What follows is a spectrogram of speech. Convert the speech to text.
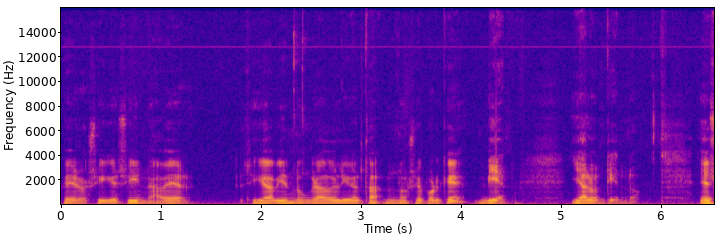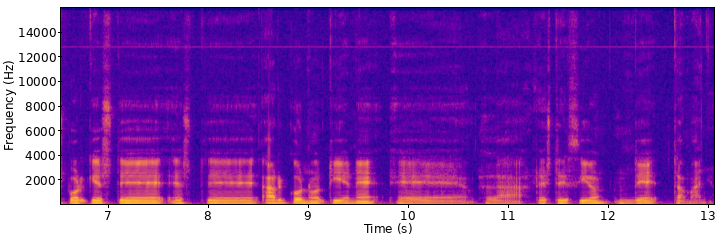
pero sigue sin haber sigue habiendo un grado de libertad no sé por qué bien ya lo entiendo. Es porque este este arco no tiene eh, la restricción de tamaño.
